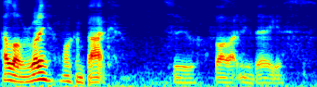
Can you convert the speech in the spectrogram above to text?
Hello everybody, welcome back to Fallout New Vegas.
